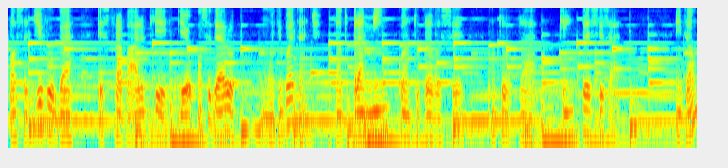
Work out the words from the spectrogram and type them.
possa divulgar esse trabalho que eu considero muito importante, tanto para mim quanto para você, quanto para quem precisar. Então,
